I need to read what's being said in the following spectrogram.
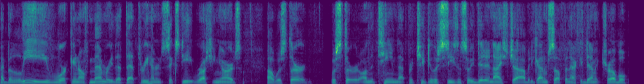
I believe, working off memory, that that 368 rushing yards uh, was third. Was third on the team that particular season. So he did a nice job, but he got himself in academic trouble,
